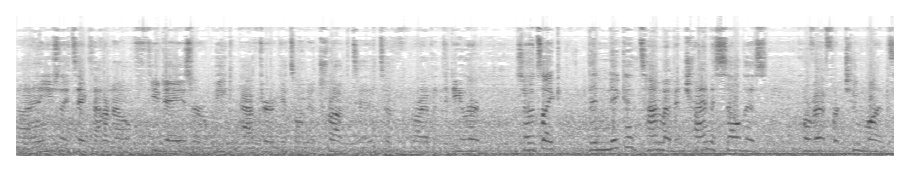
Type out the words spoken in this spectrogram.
Uh, and it usually takes, I don't know, a few days or a week after it gets on a truck to, to arrive at the dealer. So it's like the nick of time. I've been trying to sell this Corvette for two months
